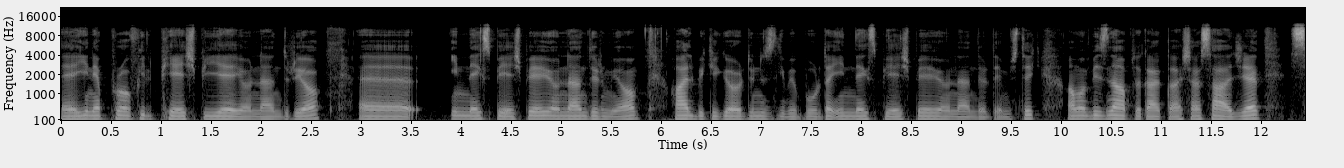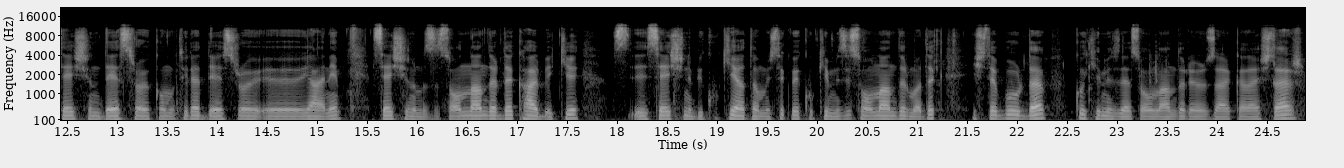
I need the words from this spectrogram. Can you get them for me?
e, yine profil PHP'ye yönlendiriyor. E, index PHP'ye yönlendirmiyor. Halbuki gördüğünüz gibi burada index PHP'ye yönlendir demiştik. Ama biz ne yaptık arkadaşlar? Sadece session destroy komutuyla destroy e, yani session'ımızı sonlandırdık. Halbuki session'ı bir cookie atamıştık ve cookie'mizi sonlandırmadık. İşte burada cookie'mizi de sonlandırıyoruz arkadaşlar.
